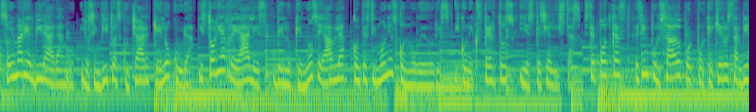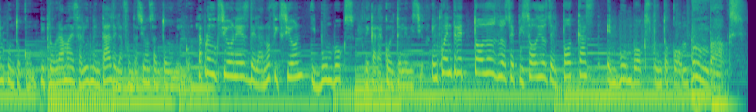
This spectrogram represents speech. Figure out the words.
Soy María Elvira Arango y los invito a escuchar Qué locura, historias reales de lo que no se habla con testimonios conmovedores y con expertos y especialistas. Este podcast es impulsado por porquequieroestarbien.com, el programa de salud mental de la Fundación Santo Domingo. La producción es de la no ficción y Boombox de Caracol Televisión. Encuentre todos los episodios del podcast en boombox.com. Boombox.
